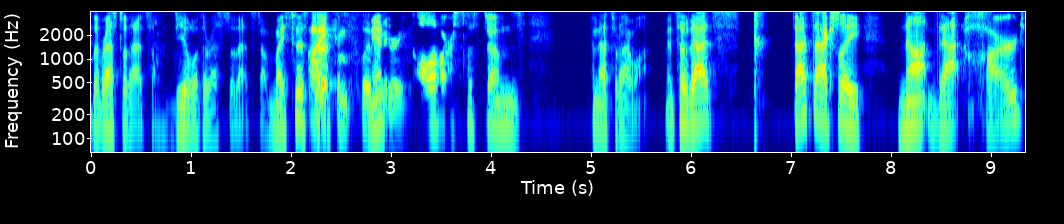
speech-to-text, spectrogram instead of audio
the rest of that stuff, deal with the rest of that stuff. My sister, I completely agree. All of our systems, and that's what I want. And so that's that's actually not that hard,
